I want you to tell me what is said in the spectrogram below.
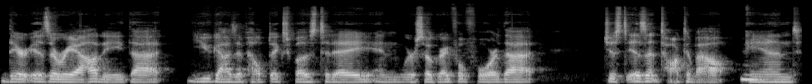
there is a reality that you guys have helped expose today, and we're so grateful for that just isn't talked about. Mm-hmm. And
